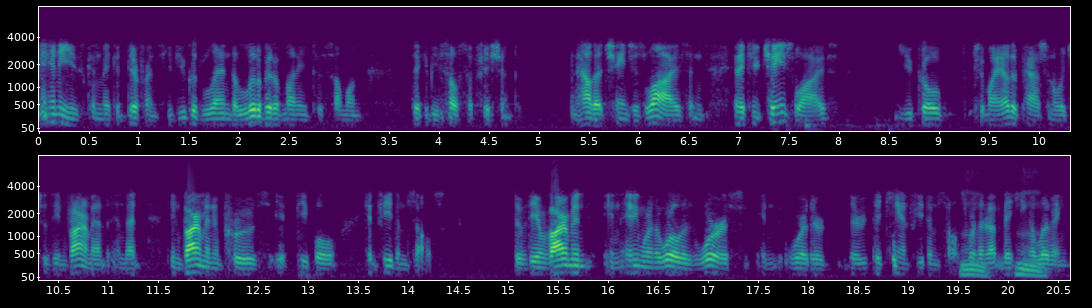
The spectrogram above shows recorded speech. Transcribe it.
pennies can make a difference. If you could lend a little bit of money to someone, they could be self sufficient, and how that changes lives. And and if you change lives, you go to my other passion, which is the environment, and that the environment improves if people can feed themselves. If the environment in anywhere in the world is worse in where they're, they're they can't feed themselves, where they're not making a Mm. living.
